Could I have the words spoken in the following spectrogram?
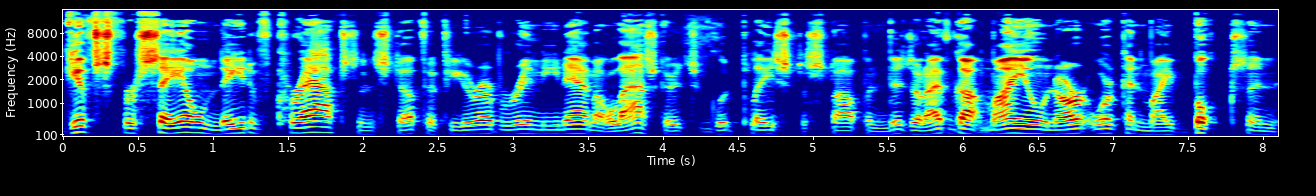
gifts for sale, native crafts and stuff. If you're ever in Nenana, Alaska, it's a good place to stop and visit. I've got my own artwork and my books and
